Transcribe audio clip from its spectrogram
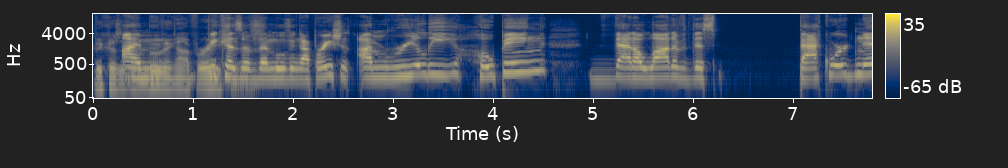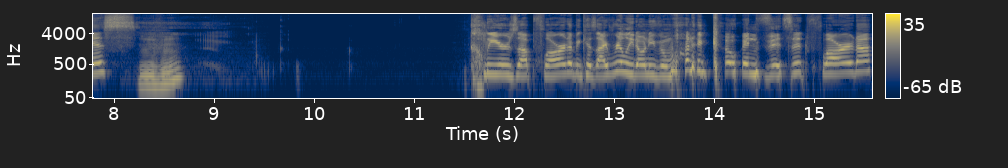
because of I'm, the moving operations. Because of the moving operations. I'm really hoping that a lot of this backwardness mm-hmm clears up Florida because I really don't even want to go and visit Florida.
